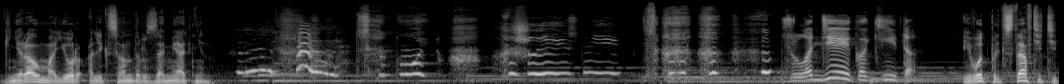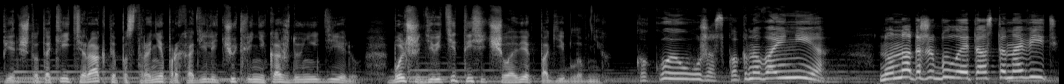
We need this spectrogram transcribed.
генерал-майор Александр Замятнин. Ценой жизни! Злодеи какие-то И вот представьте теперь, что такие теракты по стране проходили чуть ли не каждую неделю. Больше 9 тысяч человек погибло в них. Какой ужас, как на войне Но надо же было это остановить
